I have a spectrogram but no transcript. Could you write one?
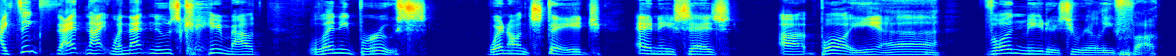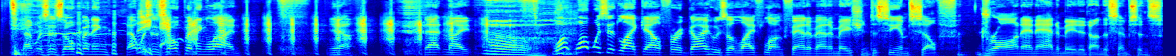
I think that night when that news came out, Lenny Bruce went on stage and he says, uh, "Boy, uh, Vaughn Meader's really fucked." That was his opening. That was his opening line. Yeah. That night. Oh. What What was it like, Al, for a guy who's a lifelong fan of animation to see himself drawn and animated on The Simpsons?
